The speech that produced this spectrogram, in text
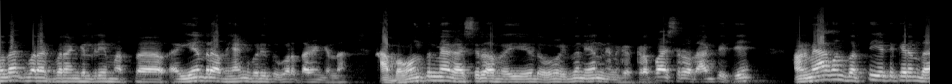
ಓದಾಕ್ ಬರಾಕ್ ಬರಂಗಿಲ್ರಿ, ಮತ್ತ ಏನ್ರ ಅದ್ ಹೆಂಗ್ ಬರೀದು ಗೊತ್ತಾಗಂಗಿಲ್ಲ. ಆ ಭಗವಂತನ ಮ್ಯಾಗ ಆಶೀರ್ವಾದ ಏಡು ಇದನ್ನ ಏನ್ ನಿನಗ ಕೃಪಾ ಆಶೀರ್ವಾದ ಆಗ್ತೈತಿ. ಅವನ ಮ್ಯಾಗ ಒಂದ್ ಭಕ್ತಿ ಇಟ್ಟಕರಿಂದ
